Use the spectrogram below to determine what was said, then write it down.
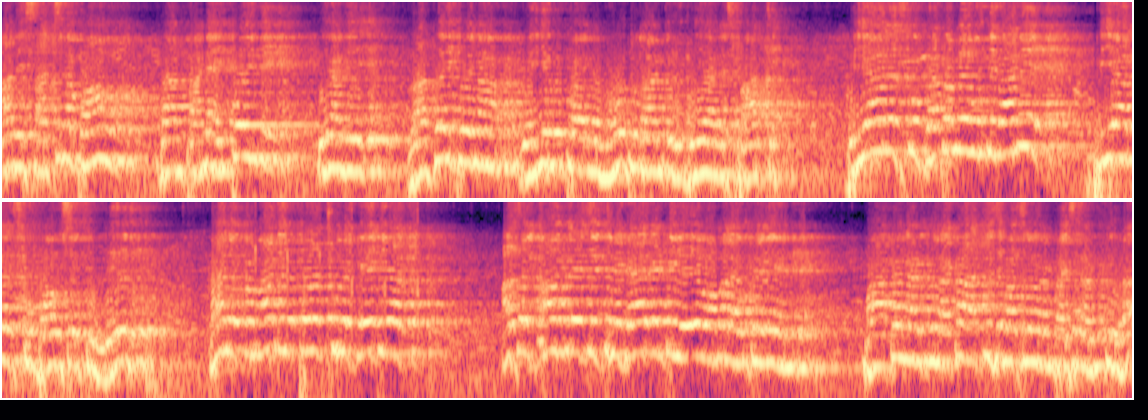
అది సచిన పాము. దాని పని అయిపోయింది. ఇక అది రద్దయిపోయిన వెయ్యి రూపాయల నోటు లాంటిది బీఆర్ఎస్ పార్టీ. బీఆర్ఎస్కు గతమే ఉంది కానీ బీఆర్ఎస్కు భవిష్యత్తు లేదు. కానీ ఒక మాట చెప్పదలుచుకున్న కేటీఆర్ అసలు కాంగ్రెస్ ఇచ్చిన గ్యారంటీ ఏం అమలు అవుతాయి మా అక్కని అడుగుతున్నాక ఆర్టీసీ బస్సులో పైసలు అడుగుతున్నా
